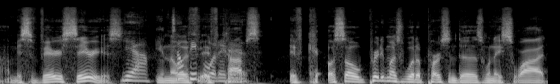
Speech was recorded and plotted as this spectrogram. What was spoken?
Um, it's very serious. Yeah. You know Tell if, if cops if so pretty much what a person does when they swat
